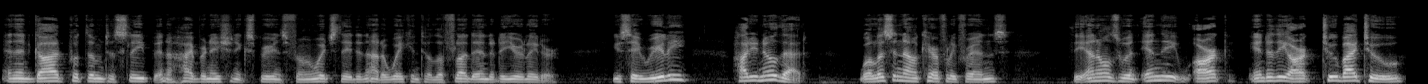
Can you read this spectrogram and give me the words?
and then God put them to sleep in a hibernation experience from which they did not awaken until the flood ended a year later. You say, Really? How do you know that? Well, listen now carefully, friends. The animals went in the ark, into the ark, two by two,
